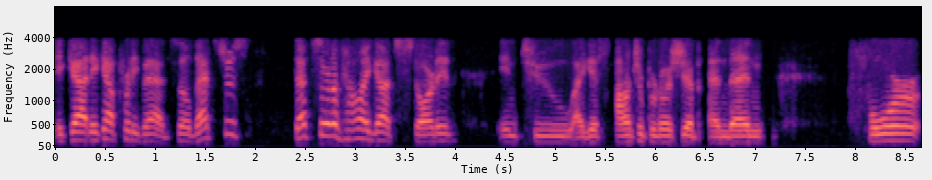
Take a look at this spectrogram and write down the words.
It got it got pretty bad. So that's just that's sort of how I got started into I guess entrepreneurship and then for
